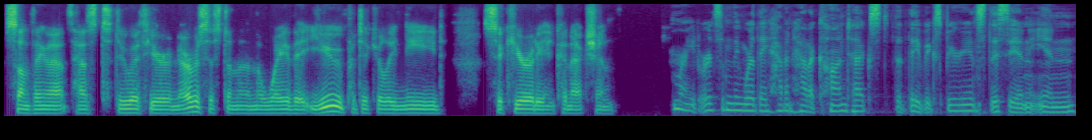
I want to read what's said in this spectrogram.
something that has to do with your nervous system and the way that you particularly need security and connection Right. Or it's something where they haven't had a context that they've experienced this in in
